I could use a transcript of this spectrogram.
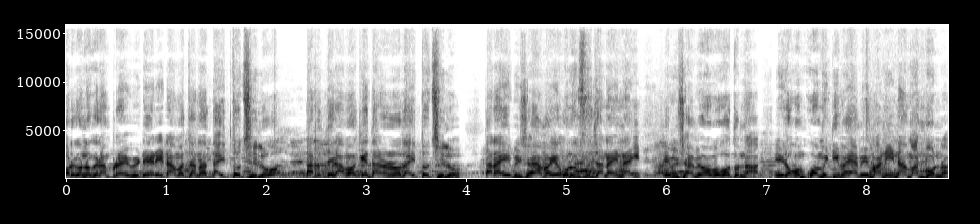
অর্গানোগ্রাম প্রাইভেটের এটা আমার জানার দায়িত্ব ছিল, তাদের আমাকে জানানোর দায়িত্ব ছিল। তারা এই বিষয়ে আমাকে কোনো কিছু জানায় নাই, এ বিষয়ে আমি অবগত না। এরকম কমিটি ভাই আমি মানি না, মানবো না।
